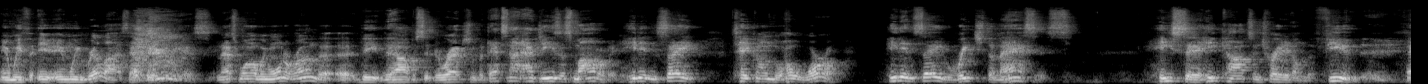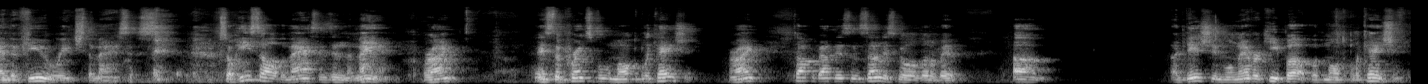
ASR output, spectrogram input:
And we and we realize how big it is, and that's why we want to run the, uh, the the opposite direction. But that's not how Jesus modeled it. He didn't say take on the whole world. He didn't say reach the masses. He said he concentrated on the few, and the few reached the masses. So he saw the masses in the man, right? It's the principle of multiplication, right? Talked about this in Sunday school a little bit. Um, addition will never keep up with multiplication.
